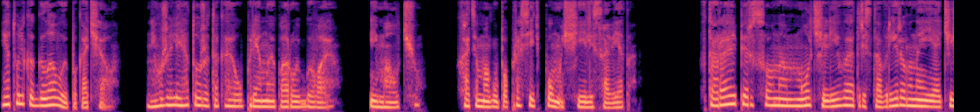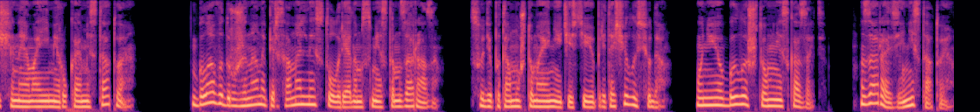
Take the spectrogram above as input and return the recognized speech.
Я только головой покачала. Неужели я тоже такая упрямая порой бываю? И молчу, хотя могу попросить помощи или совета. Вторая персона, молчаливая, отреставрированная и очищенная моими руками статуя, была водружена на персональный стол рядом с местом заразы, Судя по тому, что моя нечисть ее притащила сюда, у нее было что мне сказать. Заразе, не статуя.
